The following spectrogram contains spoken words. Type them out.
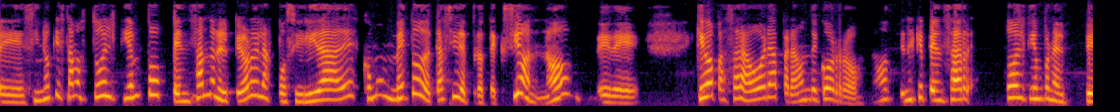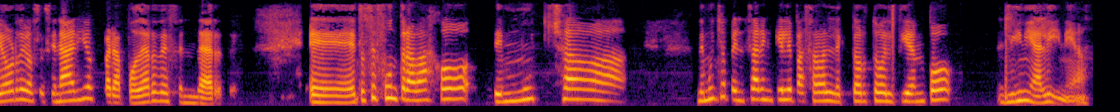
eh, sino que estamos todo el tiempo pensando en el peor de las posibilidades como un método casi de protección, ¿no? de qué va a pasar ahora, para dónde corro, ¿no? Tienes que pensar todo el tiempo en el peor de los escenarios para poder defenderte. Eh, entonces fue un trabajo de mucha de mucho pensar en qué le pasaba al lector todo el tiempo, línea a línea.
